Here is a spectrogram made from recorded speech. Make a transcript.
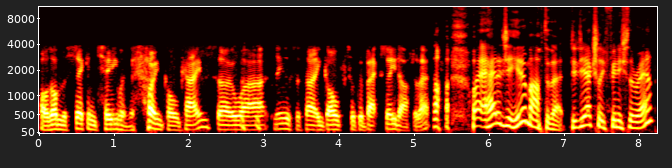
I was on the second tee when the phone call came. So uh, needless to say, golf took a back seat after that. Wait, how did you hit him after that? Did you actually finish the round?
